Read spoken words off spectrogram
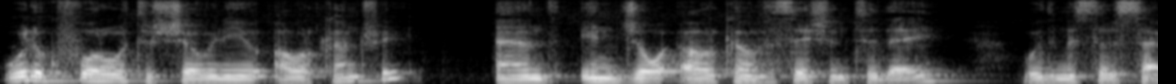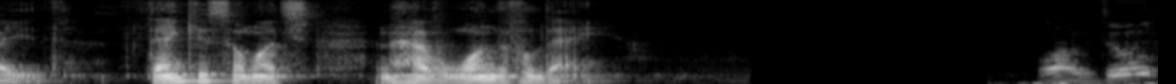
We look forward to showing you our country and enjoy our conversation today with Mr. Said. Thank you so much and have a wonderful day. One, two.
